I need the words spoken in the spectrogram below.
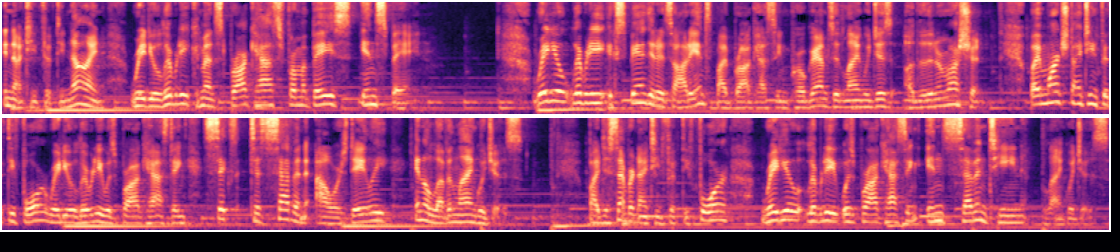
In 1959, Radio Liberty commenced broadcasts from a base in Spain. Radio Liberty expanded its audience by broadcasting programs in languages other than Russian. By March 1954, Radio Liberty was broadcasting six to seven hours daily in 11 languages. By December 1954, Radio Liberty was broadcasting in 17 languages.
